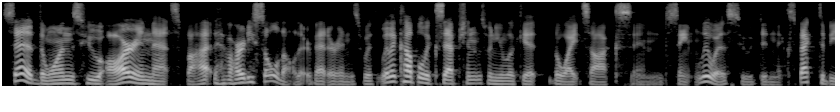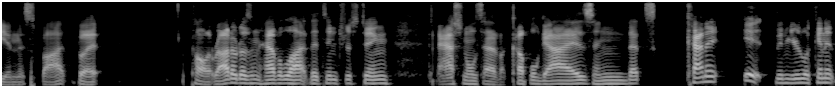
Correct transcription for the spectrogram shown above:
said, the ones who are in that spot have already sold all their veterans, with with a couple exceptions. When you look at the White Sox and St. Louis, who didn't expect to be in this spot, but Colorado doesn't have a lot that's interesting. The Nationals have a couple guys, and that's kind of it. Then you're looking at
